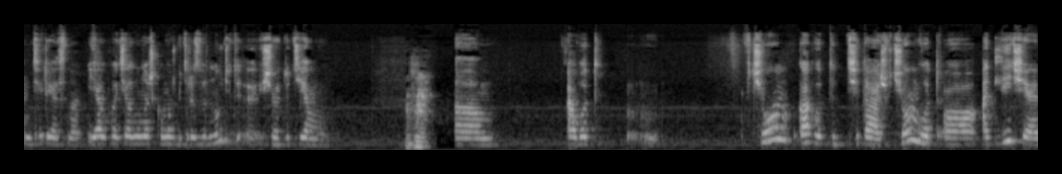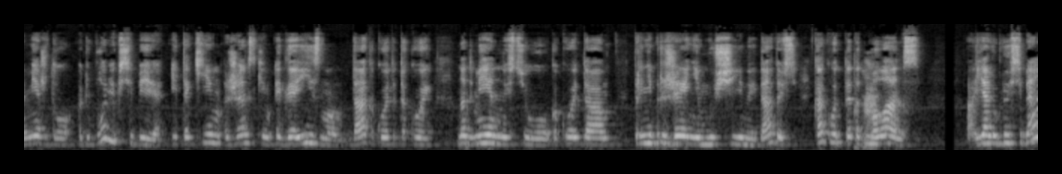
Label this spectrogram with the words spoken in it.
Интересно. Я бы хотела немножко, может быть, развернуть э, еще эту тему. Угу. А, а вот в чем, как вот ты считаешь, в чем вот э, отличие между любовью к себе и таким женским эгоизмом, да, какой-то такой надменностью, какой-то пренебрежением мужчиной, да, то есть как вот этот mm-hmm. баланс? Я люблю себя,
